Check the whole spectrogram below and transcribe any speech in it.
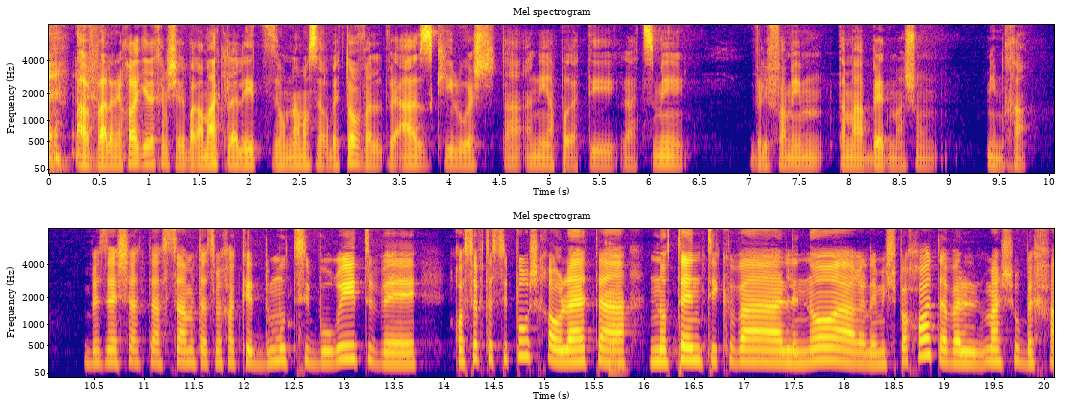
אבל אני יכול להגיד לכם שברמה הכללית זה אמנם עושה הרבה טוב, אבל, ואז כאילו יש את האני הפרטי לעצמי, ולפעמים אתה מאבד משהו ממך. בזה שאתה שם את עצמך כדמות ציבורית וחושף את הסיפור שלך, אולי אתה כן. נותן תקווה לנוער, למשפחות, אבל משהו בך...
